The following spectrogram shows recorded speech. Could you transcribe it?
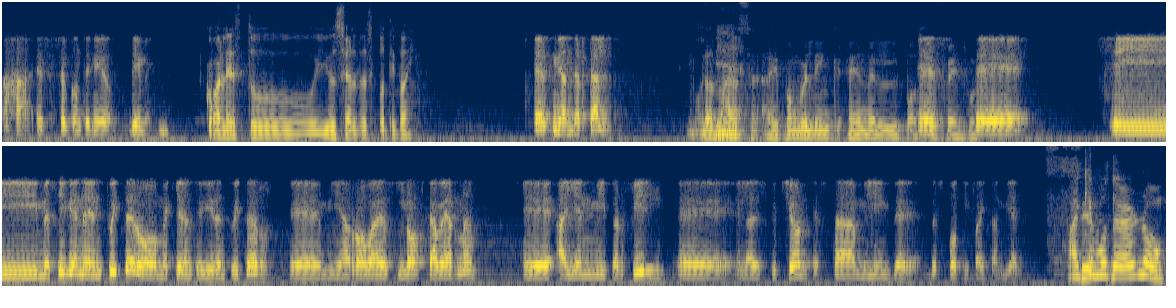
ajá ese es el contenido. Dime. ¿cuál es tu user de Spotify? Es Neandertal más, ahí pongo el link en el post de Facebook este, si me siguen en Twitter o me quieren seguir en Twitter eh, mi arroba es Lord Caverna eh, ahí en mi perfil, eh, en la descripción, está mi link de, Spotify también. ¡Ay, qué moderno!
